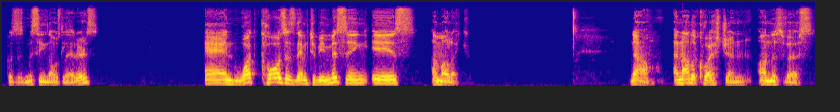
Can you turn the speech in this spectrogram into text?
because it's missing those letters. And what causes them to be missing is Amalek. Now, another question on this verse.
